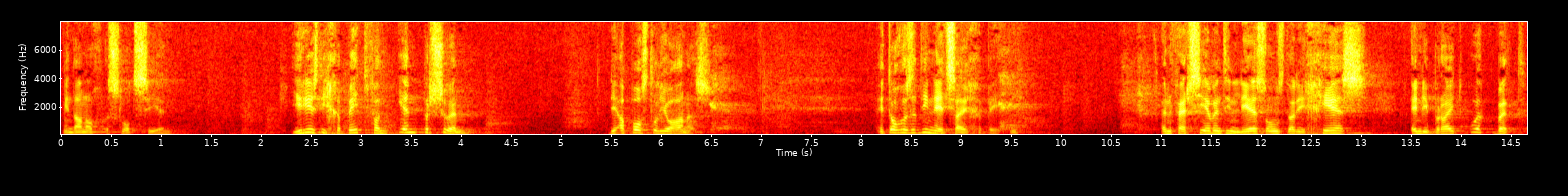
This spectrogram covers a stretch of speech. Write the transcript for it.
en dan nog 'n slotseën. Hierdie is die gebed van een persoon, die apostel Johannes. En tog is dit nie net sy gebed nie. In vers 17 lees ons dat die Gees en die bruid ook bid.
